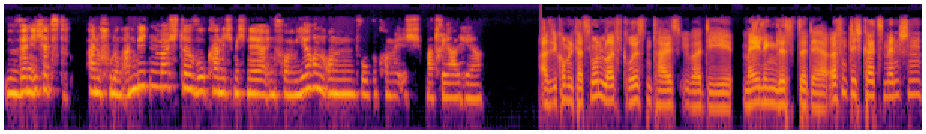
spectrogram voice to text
Wenn ich jetzt eine Schulung anbieten möchte, wo kann ich mich näher informieren und wo bekomme ich Material her? Also die Kommunikation läuft größtenteils über die Mailingliste der Öffentlichkeitsmenschen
